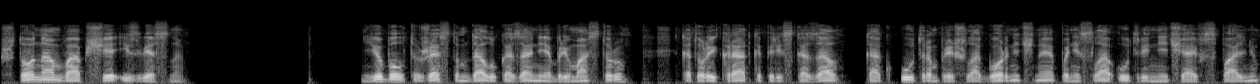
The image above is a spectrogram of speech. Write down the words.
«Что нам вообще известно?» Ньюболт жестом дал указание Брюмастеру, который кратко пересказал, как утром пришла горничная, понесла утренний чай в спальню,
